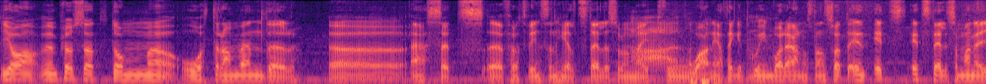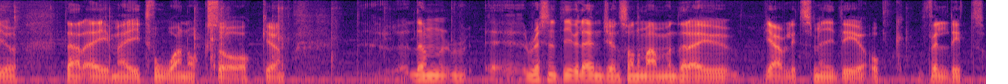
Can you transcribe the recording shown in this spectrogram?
Ja, men plus att de uh, återanvänder uh, assets uh, för att det finns en helt ställe som är med Ah, i tvåan. Jag tänker inte gå in var det är någonstans. Så att ett, ett, ett ställe som man är ju där är med i tvåan också och uh, den Resident Evil Engine som de använder är ju jävligt smidig och väldigt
